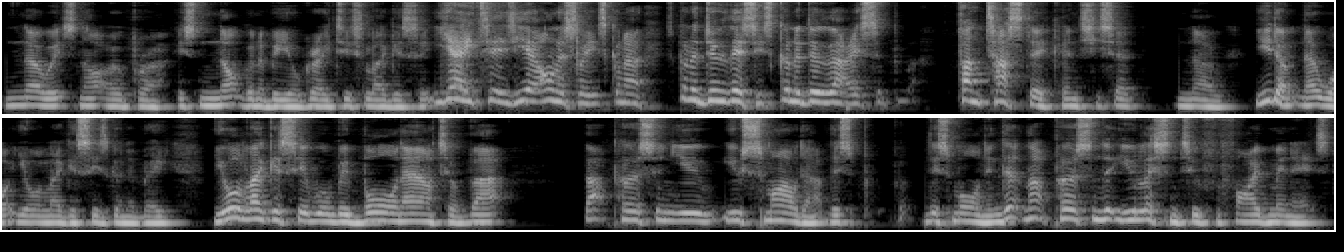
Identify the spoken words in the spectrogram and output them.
no, it's not Oprah. It's not going to be your greatest legacy. Yeah, it is. Yeah, honestly, it's gonna it's gonna do this. It's gonna do that. It's fantastic. And she said, no, you don't know what your legacy is going to be. Your legacy will be born out of that, that person you, you smiled at this, this morning, that, that person that you listened to for five minutes.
